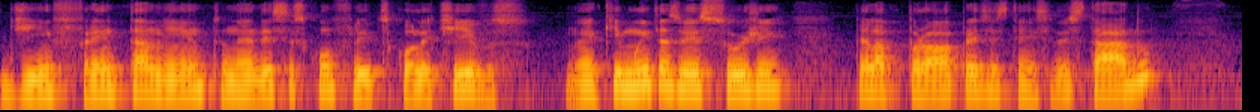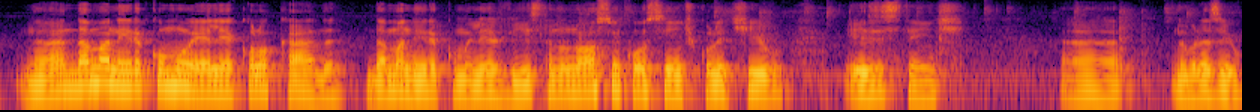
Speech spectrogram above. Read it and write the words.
de enfrentamento né, desses conflitos coletivos, né, que muitas vezes surgem pela própria existência do Estado, né, da maneira como ele é colocada, da maneira como ele é vista no nosso inconsciente coletivo existente uh, no Brasil.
